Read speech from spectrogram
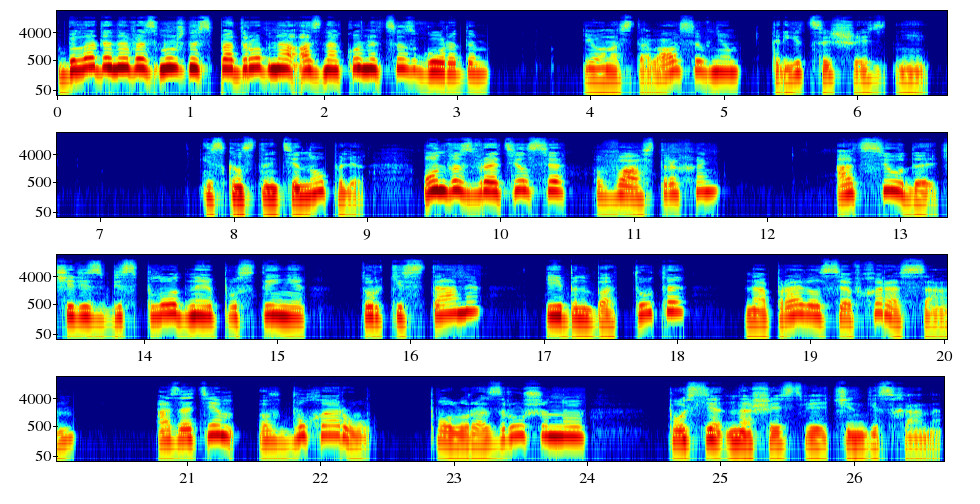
была дана возможность подробно ознакомиться с городом, и он оставался в нем 36 дней. Из Константинополя он возвратился в Астрахань, отсюда, через бесплодные пустыни Туркестана, Ибн Баттута направился в Харасан, а затем в Бухару, полуразрушенную после нашествия Чингисхана.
